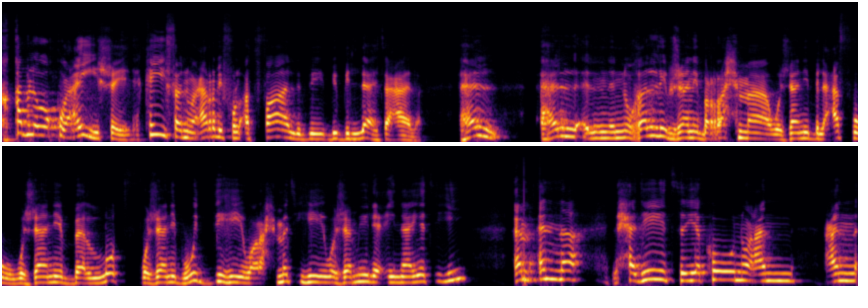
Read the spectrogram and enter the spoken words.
قبل وقوع أي شيء كيف نعرف الأطفال بالله تعالى؟ هل هل نغلب جانب الرحمة وجانب العفو وجانب اللطف وجانب وده ورحمته وجميل عنايته؟ أم أن الحديث يكون عن عن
